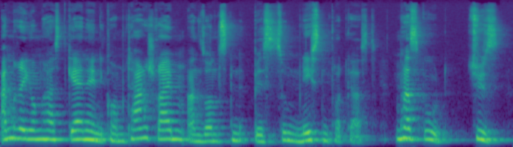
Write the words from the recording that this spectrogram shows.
Anregungen hast, gerne in die Kommentare schreiben. Ansonsten bis zum nächsten Podcast. Mach's gut. Tschüss.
